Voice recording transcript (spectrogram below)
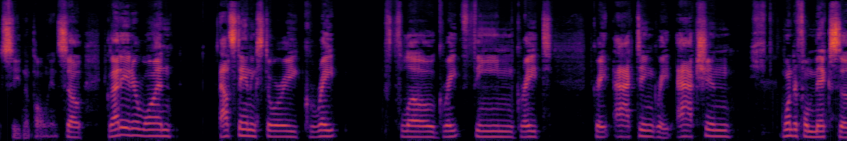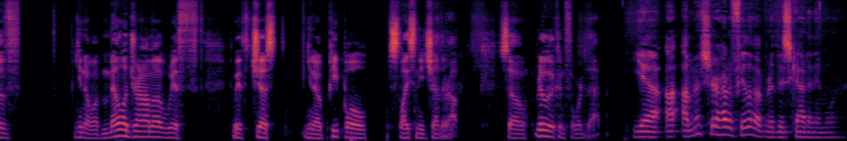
to see Napoleon. So Gladiator 1, outstanding story, great flow, great theme, great great acting, great action, wonderful mix of you know, a melodrama with with just, you know, people slicing each other up. So, really looking forward to that. Yeah, I, I'm not sure how to feel about Ridley Scott anymore.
